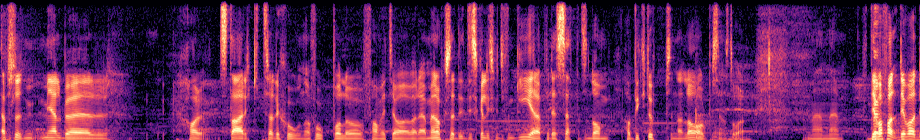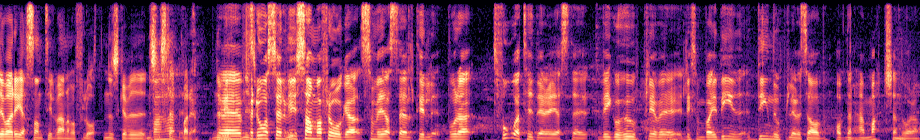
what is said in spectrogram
absolut, Mjällby är, har stark tradition av fotboll och fan vet jag vad det är, men också det, det ska liksom inte fungera på det sättet som de har byggt upp sina lag på senaste åren. Men eh, det var, det, var, det var resan till Värnamo, förlåt. Nu ska vi, nu ska vi släppa det. Nu eh, för då ställer vi ni- samma fråga som vi har ställt till våra två tidigare gäster. Viggo, hur upplever, liksom, vad är din, din upplevelse av, av den här matchen då? då?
